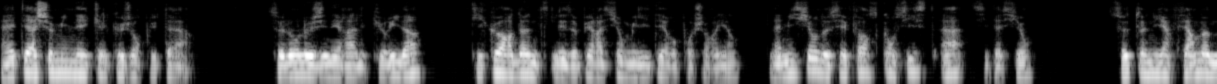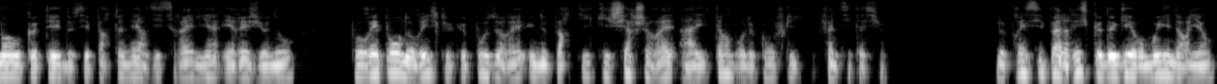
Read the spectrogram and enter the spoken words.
a été acheminé quelques jours plus tard. Selon le général Kurila, qui coordonne les opérations militaires au Proche-Orient, la mission de ces forces consiste à se tenir fermement aux côtés de ses partenaires israéliens et régionaux pour répondre aux risques que poserait une partie qui chercherait à étendre le conflit. Le principal risque de guerre au Moyen-Orient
